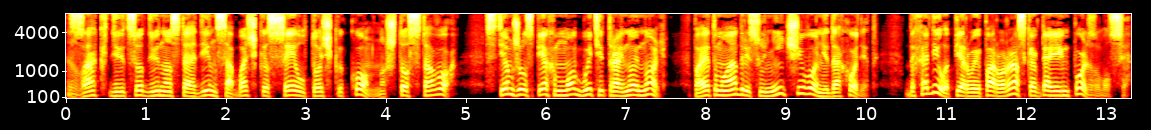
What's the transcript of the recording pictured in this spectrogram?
«ЗАК-991 собачка sale.com. Но что с того? С тем же успехом мог быть и тройной ноль. По этому адресу ничего не доходит. Доходило первые пару раз, когда я им пользовался,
